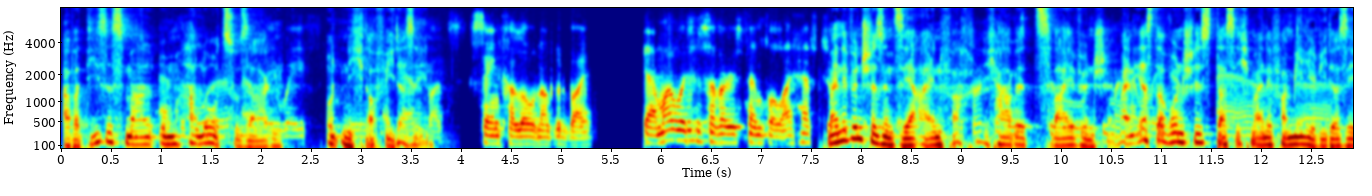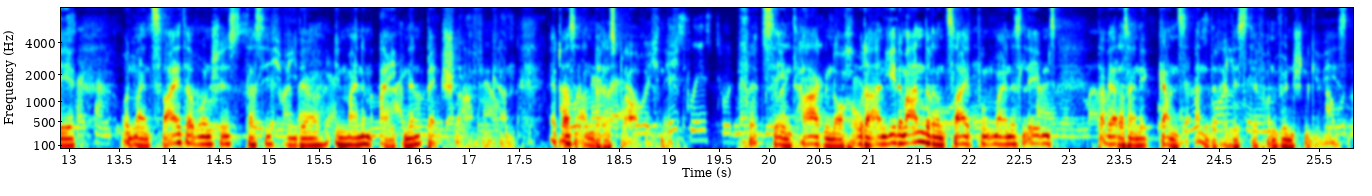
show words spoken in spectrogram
Aber dieses Mal, um Hallo zu sagen und nicht auf Wiedersehen. Meine Wünsche sind sehr einfach. Ich habe zwei Wünsche. Mein erster Wunsch ist, dass ich meine Familie wiedersehe. Und mein zweiter Wunsch ist, dass ich wieder in meinem eigenen Bett schlafen kann. Etwas anderes brauche ich nicht. Vor zehn Tagen noch oder an jedem anderen Zeitpunkt meines Lebens da wäre das eine ganz andere Liste von Wünschen gewesen.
